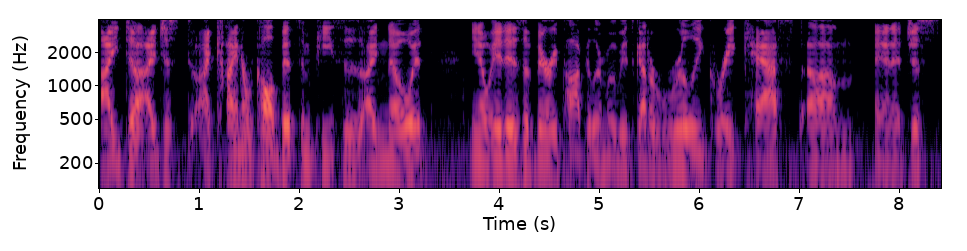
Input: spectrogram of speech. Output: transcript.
I, d- I just I kind of recall bits and pieces. I know it. You know, it is a very popular movie. It's got a really great cast, um, and it just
